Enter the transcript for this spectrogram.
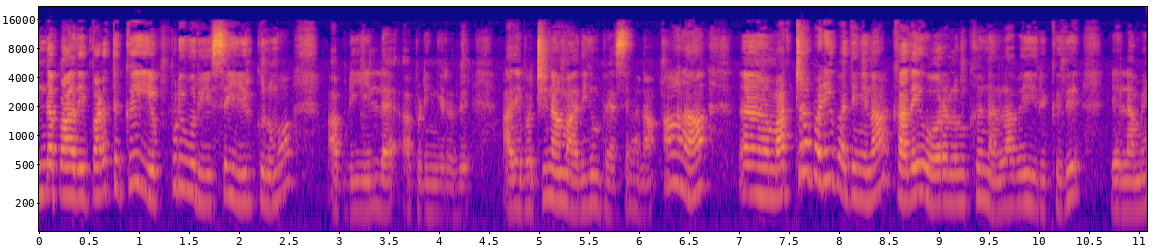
இந்த பாதி படத்துக்கு எப்படி ஒரு இசை இருக்கணுமோ அப்படி இல்லை அப்படிங்கிறது. அதை பற்றி நாம் அதிகம் பேச வேணாம். ஆனால் மற்றபடி பார்த்தீங்கன்னா கதை ஓரளவுக்கு நல்லாவே இருக்குது. எல்லாமே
